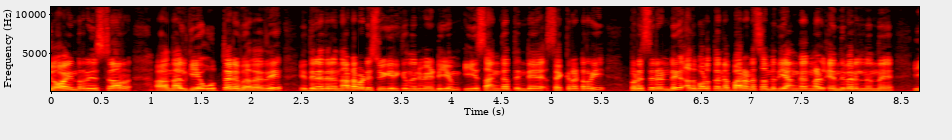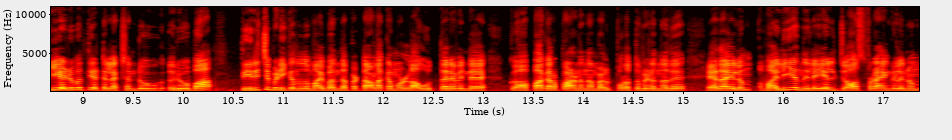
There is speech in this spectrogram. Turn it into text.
ജോയിന്റ് രജിസ്ട്രാർ നൽകിയ ഉത്തരവ് അതായത് ഇതിനെതിരെ നടപടി സ്വീകരിക്കുന്നതിന് വേണ്ടിയും ഈ സംഘത്തിന്റെ സെക്രട്ടറി പ്രസിഡന്റ് അതുപോലെ തന്നെ ഭരണസമിതി അംഗങ്ങൾ എന്നിവരിൽ നിന്ന് ഈ എഴുപത്തിയെട്ട് ലക്ഷം രൂപ തിരിച്ചു പിടിക്കുന്നതുമായി ബന്ധപ്പെട്ട അടക്കമുള്ള ഉത്തരവിന്റെ പകർപ്പാണ് നമ്മൾ പുറത്തുവിടുന്നത്. ഏതായാലും വലിയ നിലയിൽ ജോസ് ഫ്രാങ്ക്ലിനും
